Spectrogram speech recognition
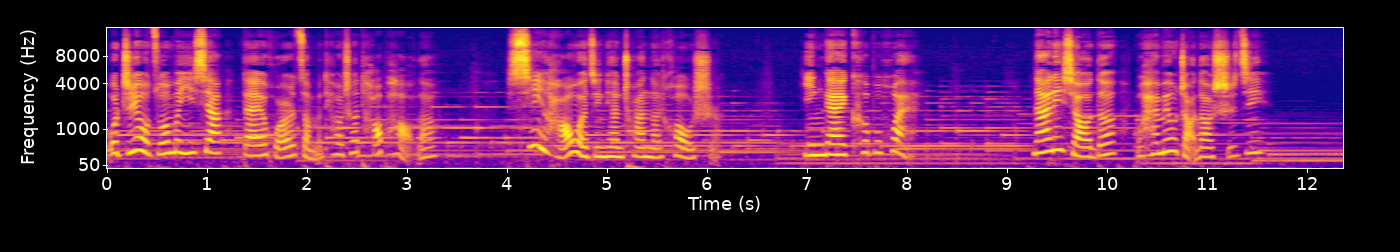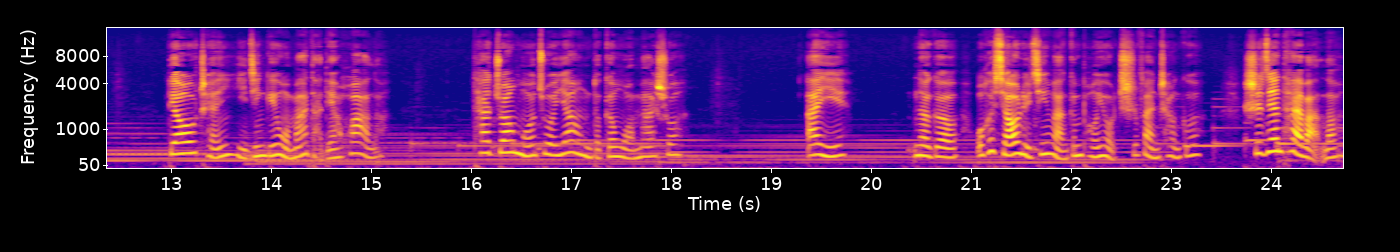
我只有琢磨一下，待会儿怎么跳车逃跑了。幸好我今天穿的厚实，应该磕不坏。哪里晓得我还没有找到时机。貂蝉已经给我妈打电话了，她装模作样的跟我妈说：“阿姨，那个我和小吕今晚跟朋友吃饭唱歌。”时间太晚了，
